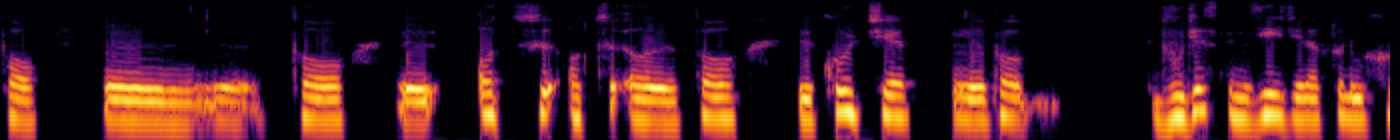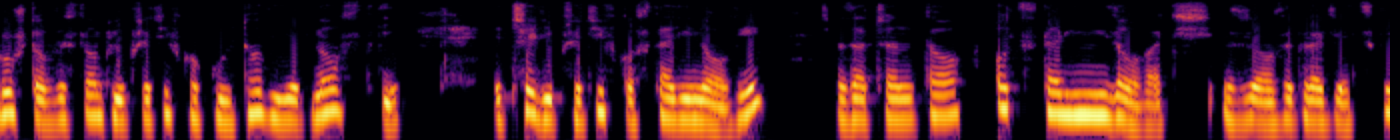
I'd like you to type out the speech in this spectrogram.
po, po od, od, po kulcie, y, po 20 zjeździe, na którym Chruszczow wystąpił przeciwko kultowi jednostki, czyli przeciwko Stalinowi, zaczęto odstalinizować Związek Radziecki.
